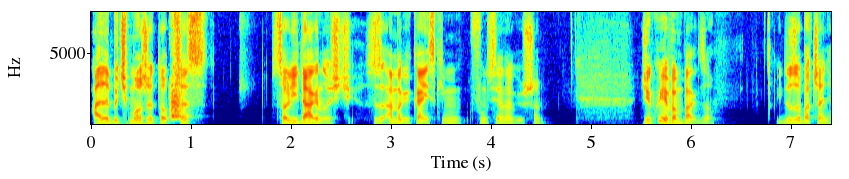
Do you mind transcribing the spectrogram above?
ale być może to przez solidarność z amerykańskim funkcjonariuszem. Dziękuję Wam bardzo i do zobaczenia.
